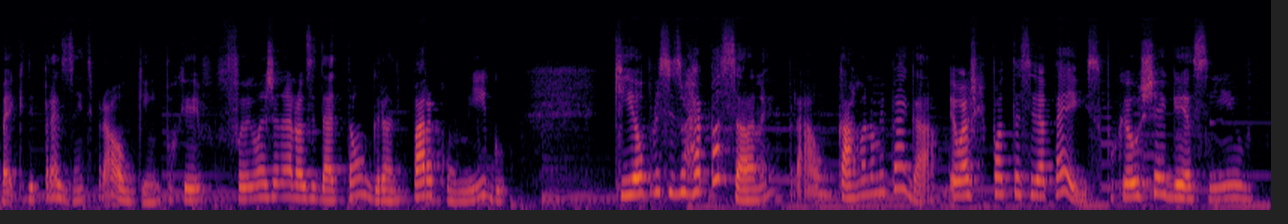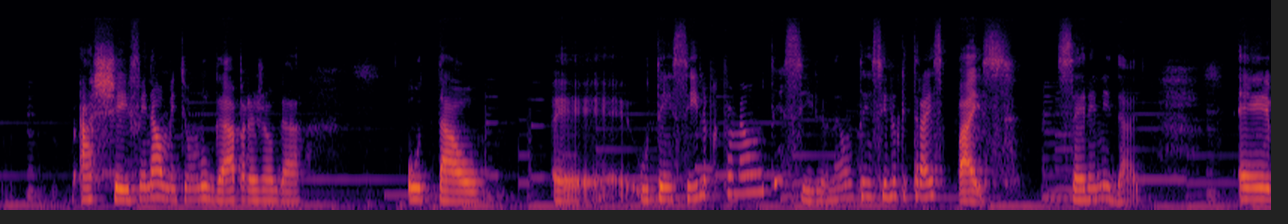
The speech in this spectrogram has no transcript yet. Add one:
pack de presente para alguém, porque foi uma generosidade tão grande para comigo que eu preciso repassar, né? Pra o karma não me pegar. Eu acho que pode ter sido até isso, porque eu cheguei assim, achei finalmente um lugar para jogar o tal é, utensílio, porque para mim é um utensílio, né? Um utensílio que traz paz, serenidade. É,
